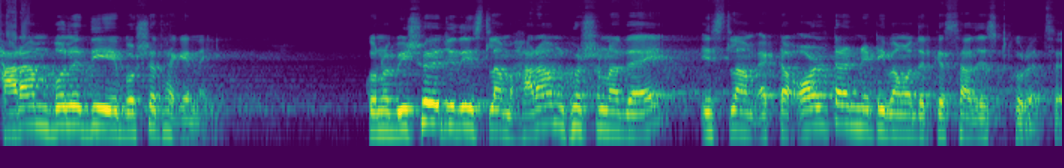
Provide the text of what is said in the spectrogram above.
হারাম বলে দিয়ে বসে থাকে নাই। কোনো বিষয়ে যদি ইসলাম হারাম ঘোষণা দেয়, ইসলাম একটা অল্টারনেটিভ আমাদেরকে সাজেস্ট করেছে।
